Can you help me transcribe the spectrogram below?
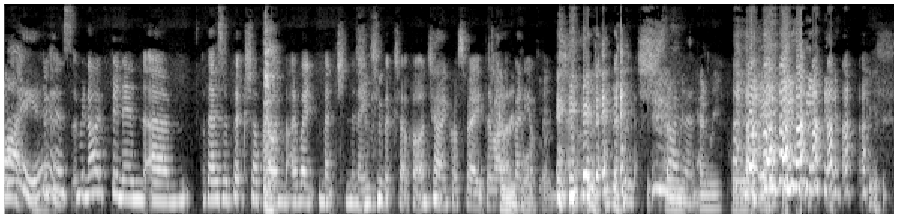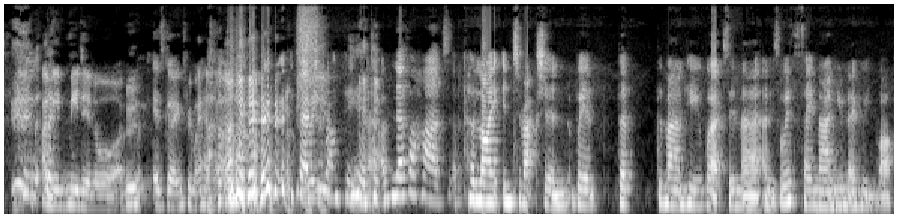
why, yeah. Because I mean, I've been in. Um, there's a bookshop on. I won't mention the name of the bookshop, but on Charing Cross Road, there are Henry many Ford of them. book. Yeah. Henry, Henry Paul. I mean, media law. I mean, it's going through my head. Right now. very grumpy in. I've never had a polite interaction with the the man who works in there, and it's always the same man. You know who you are.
